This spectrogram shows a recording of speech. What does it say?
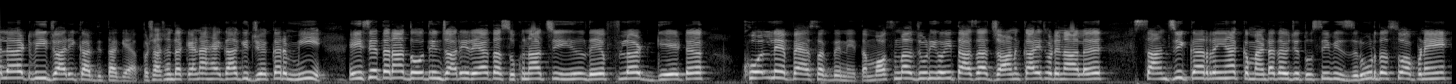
ਅਲਰਟ ਵੀ ਜਾਰੀ ਕਰ ਦਿੱਤਾ ਗਿਆ। ਪ੍ਰਸ਼ਾਸਨ ਦਾ ਕਹਿਣਾ ਹੈਗਾ ਕਿ ਜੇਕਰ ਮੀਂਹ ਇਸੇ ਤਰ੍ਹਾਂ 2 ਦਿਨ ਜਾਰੀ ਰਿਹਾ ਤਾਂ ਸੁਖਨਾ ਝੀਲ ਦੇ ਫਲੱਡ ਗੇਟ ਖੋਲਨੇ ਪੈ ਸਕਦੇ ਨੇ। ਤਾਂ ਮੌਸਮ ਨਾਲ ਜੁੜੀ ਹੋਈ ਤਾਜ਼ਾ ਜਾਣਕਾਰੀ ਤੁਹਾਡੇ ਨਾਲ ਸਾਂਝੀ ਕਰ ਰਹੀ ਹਾਂ। ਕਮੈਂਟਾਂ ਦੇ ਵਿੱਚ ਤੁਸੀਂ ਵੀ ਜ਼ਰੂਰ ਦੱਸੋ ਆਪਣੇ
